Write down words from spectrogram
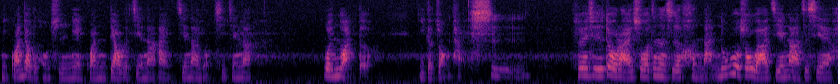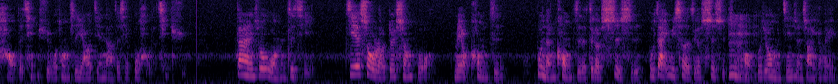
你关掉的同时，你也关掉了接纳爱、接纳勇气、接纳温暖的一个状态。是，所以其实对我来说真的是很难。如果说我要接纳这些好的情绪，我同时也要接纳这些不好的情绪。当然说我们自己接受了对生活没有控制不能控制的这个事实，不再预测的这个事实之后，我觉得我们精神上也会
